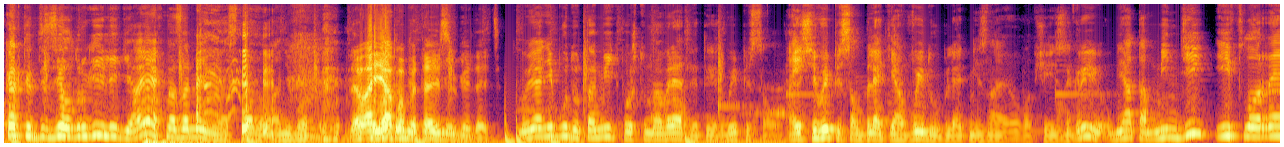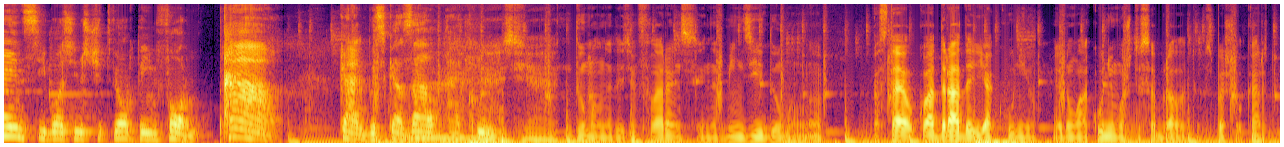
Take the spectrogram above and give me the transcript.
как ты сделал другие лиги? А я их на замене оставил, а не вот. Давай я попытаюсь угадать. Ну я не буду томить, потому что навряд ли ты их выписал. А если выписал, блядь, я выйду, блядь, не знаю, вообще из игры. У меня там Минди и Флоренси 84 информ. Пау! Как бы сказал Акун. Я думал над этим Флоренцией, над Минди думал, но поставил Квадрада и Акунью. Я думал, Акунью, может, ты собрал эту спешл карту.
